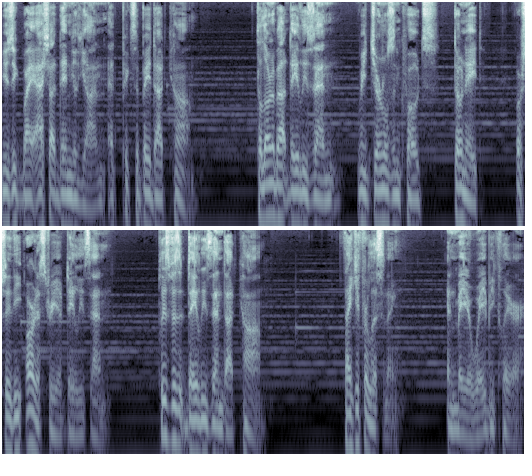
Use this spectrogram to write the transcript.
Music by Ashot Danielyan at pixabay.com. To learn about Daily Zen, read journals and quotes, donate, or see the artistry of Daily Zen, please visit dailyzen.com. Thank you for listening, and may your way be clear.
